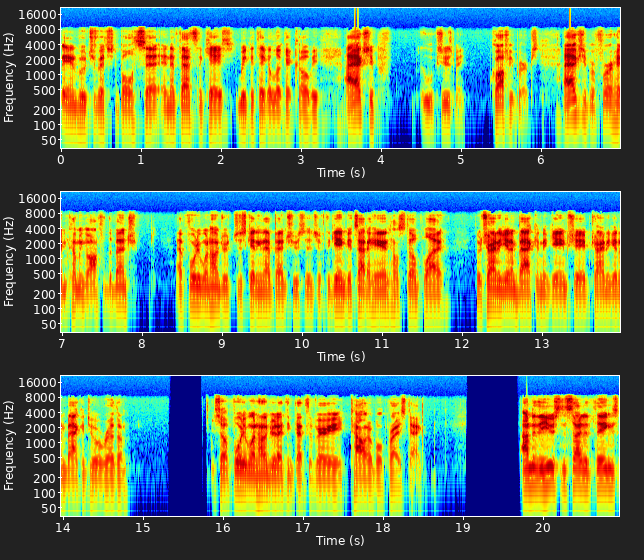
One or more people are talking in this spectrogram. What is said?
and Vucevic to both sit. And if that's the case, we could take a look at Coby. I actually, ooh, excuse me, coffee burps. I actually prefer him coming off of the bench at 4,100, just getting that bench usage. If the game gets out of hand, he'll still play. They're trying to get him back into game shape, trying to get him back into a rhythm. So 4100, I think that's a very tolerable price tag. Onto the Houston side of things,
